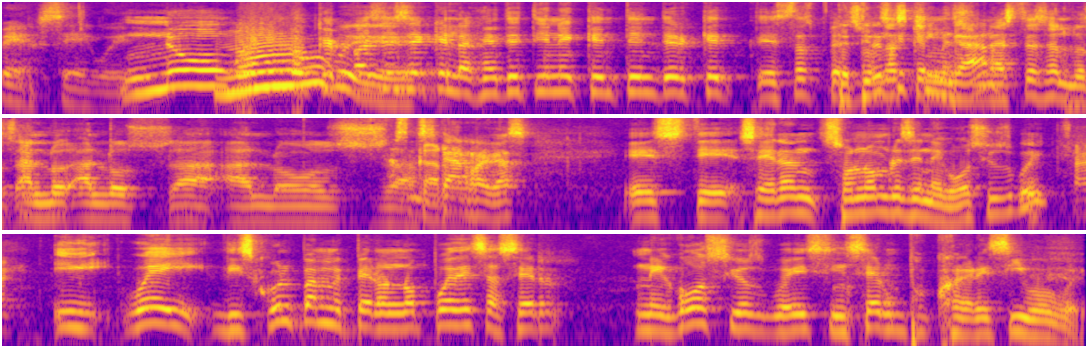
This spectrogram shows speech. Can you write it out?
per se, güey. No, No, güey, lo que pasa es que la gente tiene que entender que estas personas que mencionaste a los a los a los a, a los Azcárragas, este serán son hombres de negocios, güey. Exacto. Y güey, discúlpame, pero no puedes hacer negocios, güey, sin ser un poco agresivo, güey.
